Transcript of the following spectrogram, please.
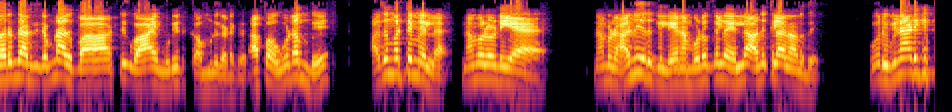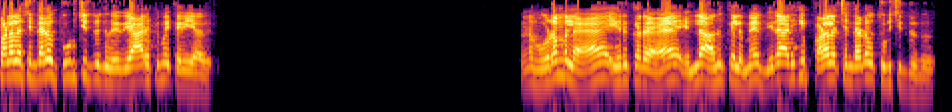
மருந்து அடிச்சிட்டோம்னா அது பாட்டுக்கு வாய் மூடிட்டு கம்முன்னு கிடக்குது. அப்ப உடம்பு அது மட்டும் இல்ல நம்மளுடைய நம்மளோட அணு இருக்கு இல்லையா? நம்ம உடம்புல எல்லா அணுக்களால் ஆனது. ஒரு வினாடிக்கு பல லட்சம் தடவை துடிச்சிட்டு இருக்குது. இது யாருக்குமே தெரியாது. நம்ம உடம்புல இருக்கிற எல்லா அணுக்களுமே வினாடிக்கு பல லட்சம் தடவை துடிச்சிட்டு இருக்குது.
